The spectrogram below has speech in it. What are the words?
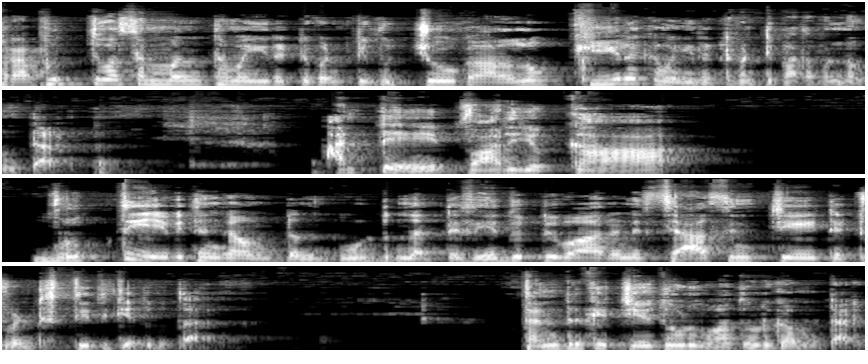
ప్రభుత్వ సంబంధమైనటువంటి ఉద్యోగాలలో కీలకమైనటువంటి పదవుల్లో ఉంటారు. అంటే వారి యొక్క వృత్తి ఏ విధంగా ఉంటుంది ఉంటుందంటే ఎదుటి వారిని శాసించేటటువంటి స్థితికి ఎదుగుతారు. తండ్రికి చేతోడు వాతుడుగా ఉంటారు.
